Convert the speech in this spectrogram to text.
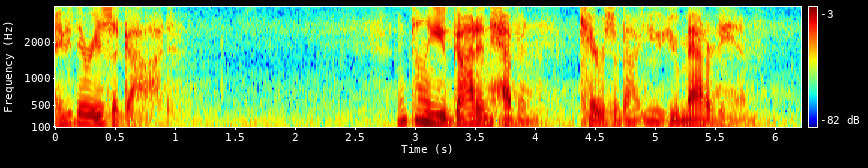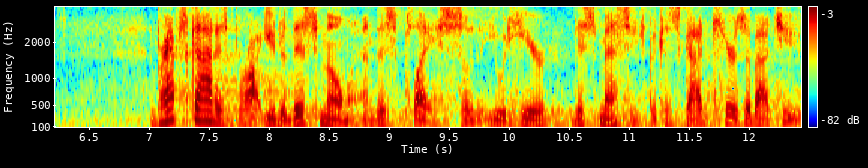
Maybe there is a God. I'm telling you, God in heaven cares about you. You matter to him. And perhaps God has brought you to this moment and this place so that you would hear this message because God cares about you.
